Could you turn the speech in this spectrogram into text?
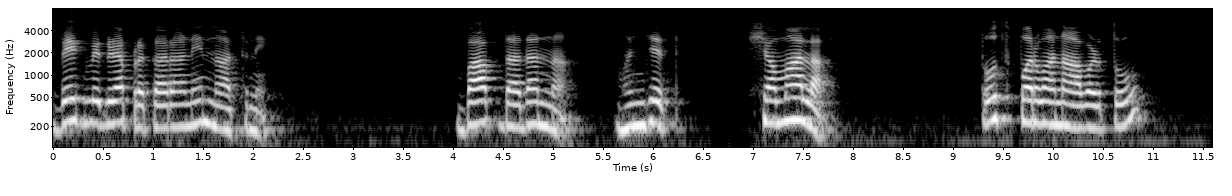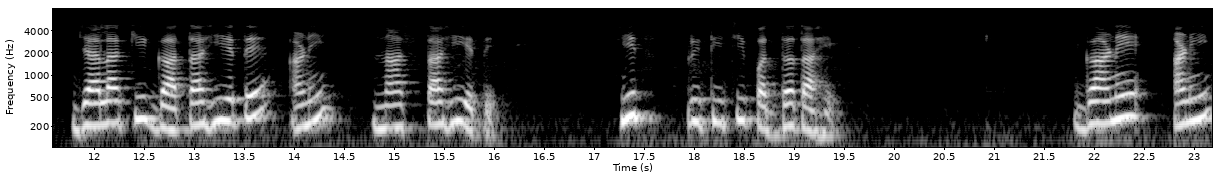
वेगवेगळ्या प्रकाराने नाचणे. बापदादांना म्हणजेच शमाला तोच परवाना आवडतो ज्याला की गाताही येते आणि नाचताही येते. हीच प्रीतीची पद्धत आहे. गाणे आणि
